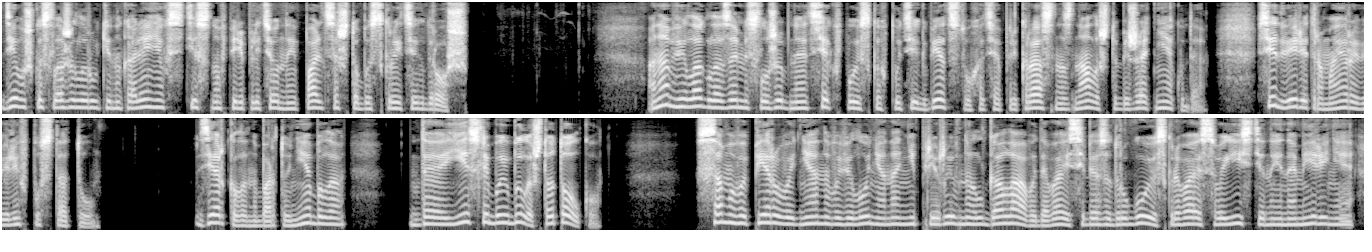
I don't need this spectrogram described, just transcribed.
Девушка сложила руки на коленях, стиснув переплетенные пальцы, чтобы скрыть их дрожь. Она обвела глазами служебный отсек в поисках пути к бедству, хотя прекрасно знала, что бежать некуда. Все двери Трамаэра вели в пустоту. Зеркала на борту не было, да если бы и было, что толку? С самого первого дня на Вавилоне она непрерывно лгала, выдавая себя за другую, скрывая свои истинные намерения —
